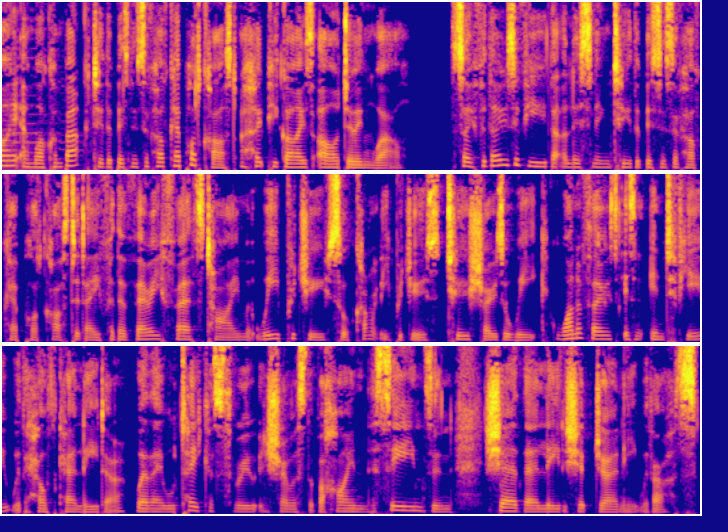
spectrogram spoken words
Hi, and welcome back to the Business of Healthcare podcast. I hope you guys are doing well. So, for those of you that are listening to the Business of Healthcare podcast today for the very first time, we produce or currently produce two shows a week. One of those is an interview with a healthcare leader where they will take us through and show us the behind the scenes and share their leadership journey with us.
